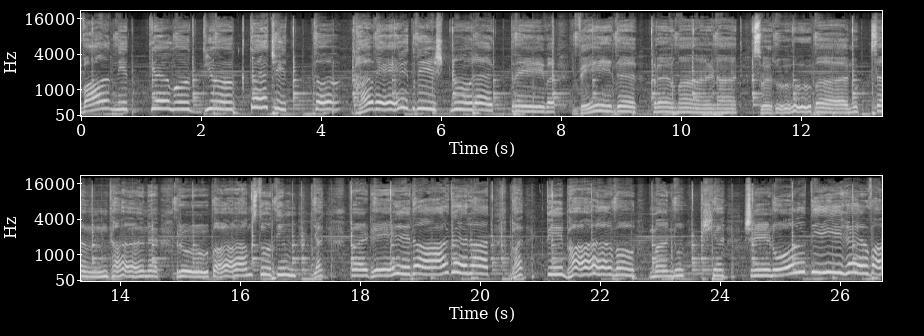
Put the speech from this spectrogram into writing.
വാ നിത്യമുദ്യുക്തചിത്തോ भवेद्विष्णुरत्रैव वेदप्रमाणात् स्वरूपानुसन्धान रूपां स्तुतिं य पठेदादरात् भक्तिभावो मनुष्य शृणोतिह वा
